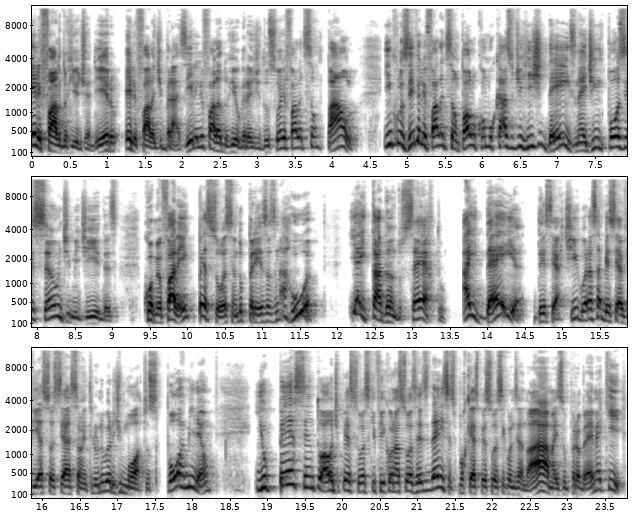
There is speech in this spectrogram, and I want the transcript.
Ele fala do Rio de Janeiro, ele fala de Brasília, ele fala do Rio Grande do Sul, ele fala de São Paulo. Inclusive, ele fala de São Paulo como caso de rigidez, né, de imposição de medidas. Como eu falei, pessoas sendo presas na rua. E aí, tá dando certo? A ideia desse artigo era saber se havia associação entre o número de mortos por milhão e o percentual de pessoas que ficam nas suas residências, porque as pessoas ficam dizendo: ah, mas o problema é que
